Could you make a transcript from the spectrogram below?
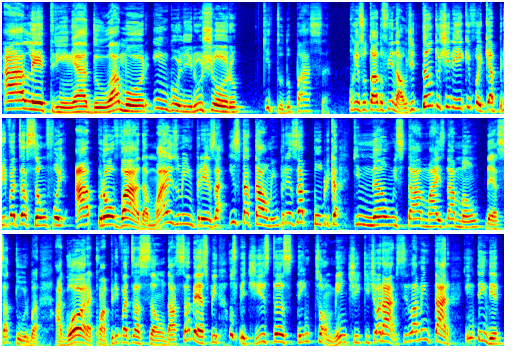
a letrinha do amor, engolir o choro, que tudo passa. O resultado final de tanto chilique foi que a privatização foi aprovada. Mais uma empresa estatal, uma empresa pública que não está mais na mão dessa turma. Agora, com a privatização da Sabesp, os petistas têm somente que chorar, se lamentar e entender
